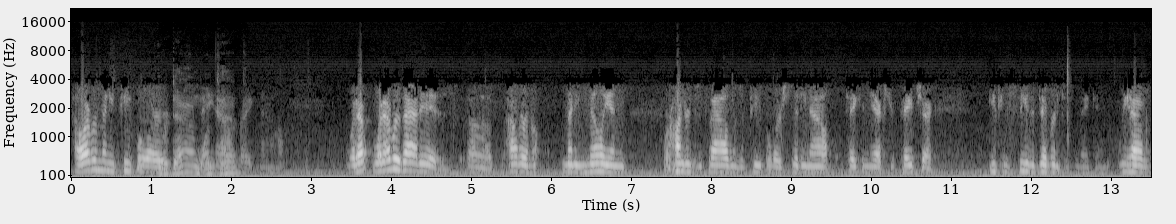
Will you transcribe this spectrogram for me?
However many people are We're down one out right now, whatever, whatever that is, uh, however many million or hundreds of thousands of people are sitting out taking the extra paycheck, you can see the difference it's making. We have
